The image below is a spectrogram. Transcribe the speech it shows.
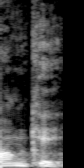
monkey.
